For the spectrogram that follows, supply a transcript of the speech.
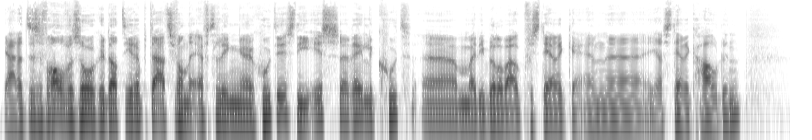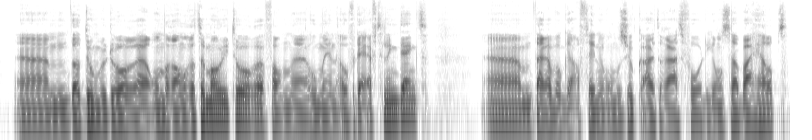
Ja, dat is er vooral voor zorgen dat die reputatie van de Efteling eh, goed is. Die is redelijk goed, maar die willen wij ook versterken en ja, sterk houden. Ehm, dat doen we door onder andere te monitoren van hoe men over de Efteling denkt. Ehm, daar hebben we ook de afdeling onderzoek uiteraard voor die ons daarbij helpt.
